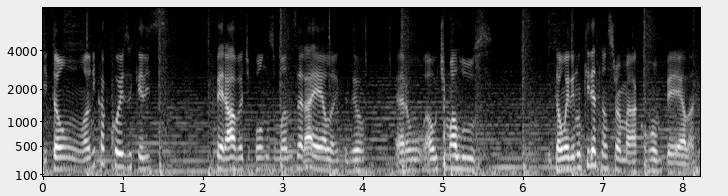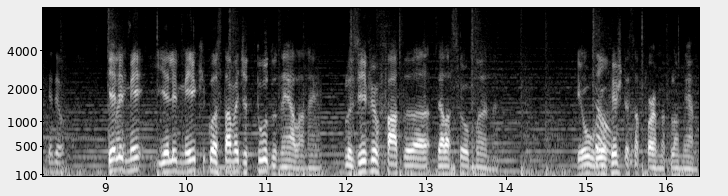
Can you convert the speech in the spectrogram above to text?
Então a única coisa que ele esperava de bom nos humanos era ela, entendeu? Era a última luz. Então ele não queria transformar, corromper ela, entendeu? E ele, Mas- me- e ele meio que gostava de tudo nela, né? Inclusive o fato da- dela ser humana. Eu, Então- eu vejo dessa forma, pelo menos.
